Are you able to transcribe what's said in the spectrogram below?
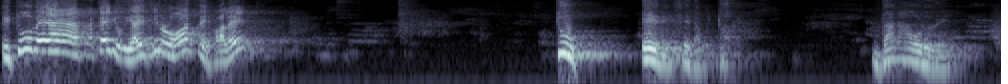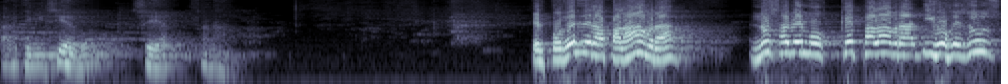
Y tú veas aquello y ahí sí no lo haces, ¿vale? Tú eres el autor da la orden para que mi siervo sea sanado. El poder de la palabra, no sabemos qué palabra dijo Jesús,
